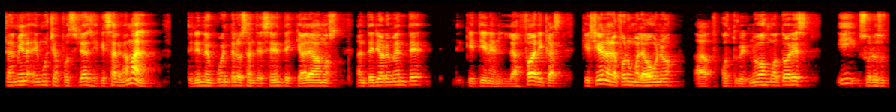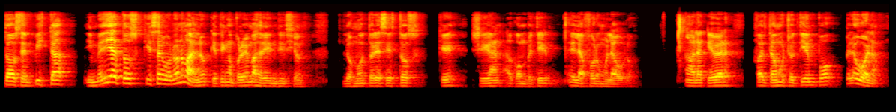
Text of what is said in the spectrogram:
también hay muchas posibilidades de que salga mal, teniendo en cuenta los antecedentes que hablábamos anteriormente, que tienen las fábricas que llegan a la Fórmula 1 a construir nuevos motores y sus resultados en pista inmediatos, que es algo normal, ¿no? que tengan problemas de ignición. Los motores estos que llegan a competir en la Fórmula 1. Habrá que ver, falta mucho tiempo, pero bueno,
